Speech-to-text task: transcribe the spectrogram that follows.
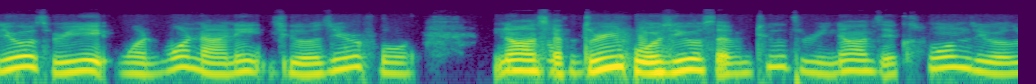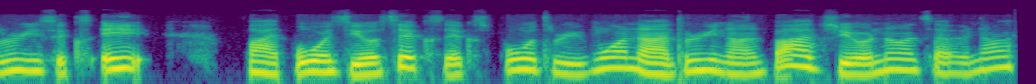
zero three eight one one nine eight zero zero four nine seven three four zero seven two three nine six one zero three six eight five four zero six six four three one nine three nine five zero nine seven nine.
